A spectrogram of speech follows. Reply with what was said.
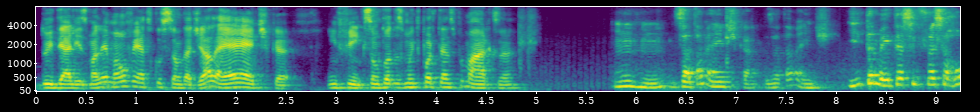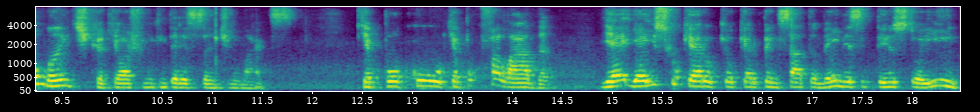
do idealismo alemão vem a discussão da dialética, enfim, que são todas muito importantes para o Marx, né? Uhum, exatamente, cara, exatamente. E também tem essa influência romântica que eu acho muito interessante no Marx, que é pouco, que é pouco falada. E é, e é isso que eu quero que eu quero pensar também nesse texto aí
